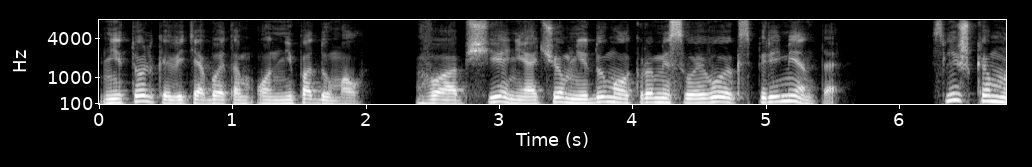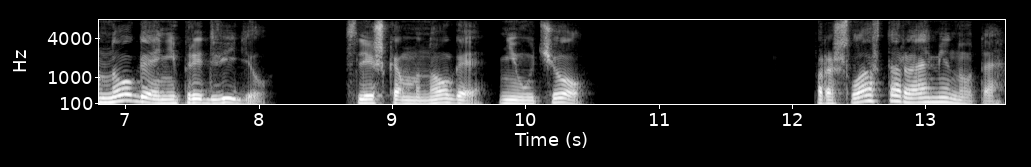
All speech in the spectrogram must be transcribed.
Не только ведь об этом он не подумал. Вообще ни о чем не думал, кроме своего эксперимента. Слишком многое не предвидел. Слишком многое не учел. Прошла вторая минута.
